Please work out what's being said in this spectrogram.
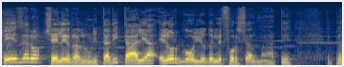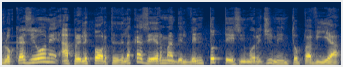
Pesaro celebra l'unità d'Italia e l'orgoglio delle forze armate e per l'occasione apre le porte della caserma del 28 Reggimento Pavia,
